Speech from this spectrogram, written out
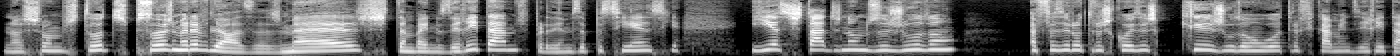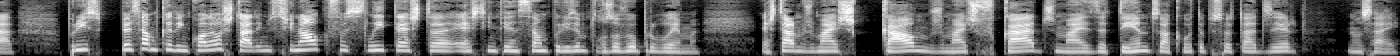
Nós somos todos pessoas maravilhosas, mas também nos irritamos, perdemos a paciência e esses estados não nos ajudam a fazer outras coisas que ajudam o outro a ficar menos irritado. Por isso, pensar um bocadinho qual é o estado emocional que facilita esta, esta intenção, por exemplo, de resolver o problema. É estarmos mais calmos, mais focados, mais atentos ao que a outra pessoa está a dizer não sei.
